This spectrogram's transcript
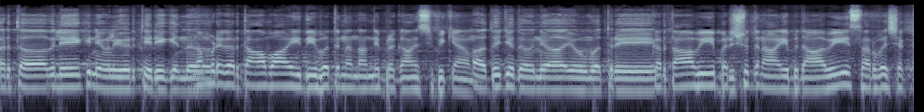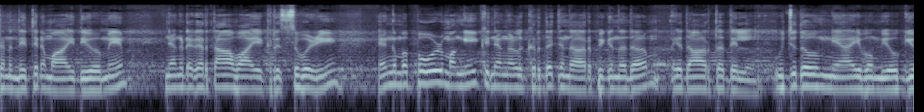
കർത്താവിലേക്ക് ഞങ്ങൾ ഉയർത്തിയിരിക്കുന്നു. നമ്മുടെ കർത്താവായി ദൈവത്തിന് നന്ദി പ്രകാശിപ്പിക്കാം. അതിജിതന്യായവും അത്രേ. കർത്താവി പരിശുദ്ധനായ പിതാവി സർവശക്തന നിത്യനമായ ദൈവമേ ഞങ്ങളുടെ കർത്താവായ ക്രിസ്തു വഴി എങ്ങും എപ്പോഴും അങ്ങേക്ക് ഞങ്ങൾ കൃതജ്ഞത അർപ്പിക്കുന്നത് യഥാർത്ഥത്തിൽ ഉചിതവും ന്യായവും യോഗ്യവും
